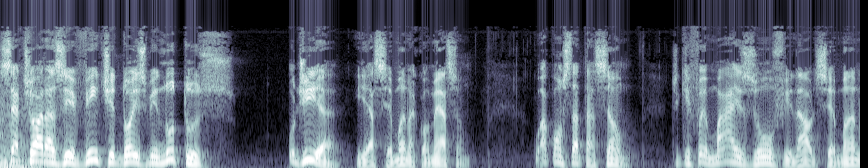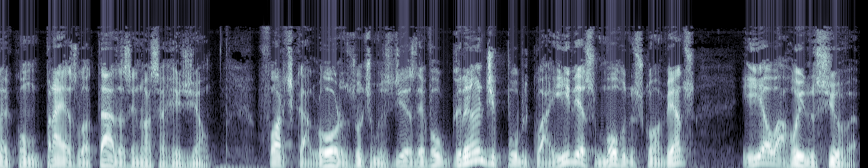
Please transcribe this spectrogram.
Sete horas e 22 minutos. O dia e a semana começam com a constatação de que foi mais um final de semana com praias lotadas em nossa região. Forte calor nos últimos dias levou grande público a ilhas, Morro dos Conventos e ao Arroio do Silva.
